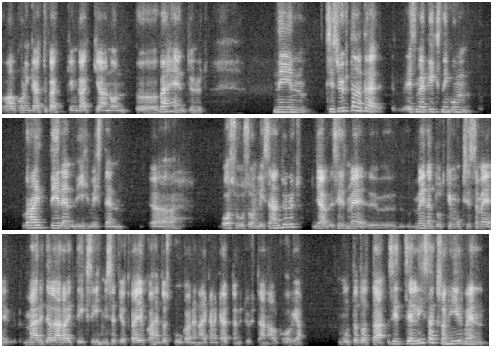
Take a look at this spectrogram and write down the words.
alkoholin käyttö kaikkien kaikkiaan on ö, vähentynyt, niin siis yhtäältä esimerkiksi niin kuin raittiiden ihmisten ö, osuus on lisääntynyt. Ja siis me, meidän tutkimuksissa me määritellään raittiiksi ihmiset, jotka ei ole 12 kuukauden aikana käyttänyt yhtään alkoholia. Mutta tota, sit sen lisäksi on hirveän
